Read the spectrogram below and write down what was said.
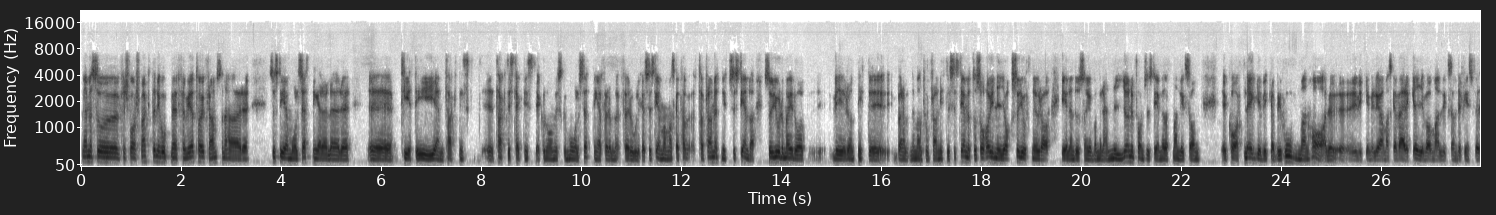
Nej, men så Försvarsmakten ihop med FMV tar ju fram sådana här systemmålsättningar eller eh, TTEM, taktisk, Eh, taktiskt, tekniskt, ekonomiska målsättningar för, för olika system. Om man ska ta, ta fram ett nytt system då, så gjorde man ju då vid runt 90, när man tog fram 90-systemet och så har ju ni också gjort nu då, Elin du som jobbar med det här nya uniformsystemet, att man liksom eh, kartlägger vilka behov man har, eh, i vilken miljö man ska verka i, vad man liksom, det finns för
